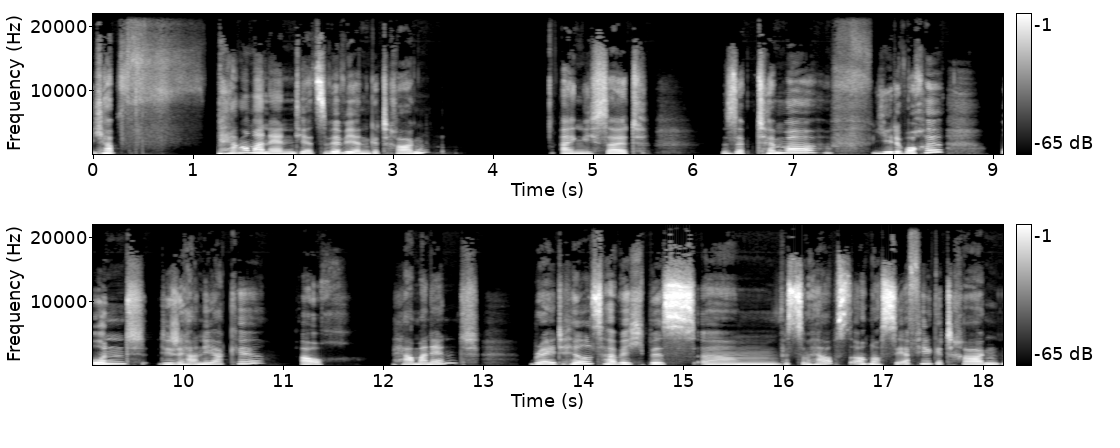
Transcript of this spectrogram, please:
Ich habe permanent jetzt Vivian getragen. Eigentlich seit September, jede Woche. Und die Jehane-Jacke auch permanent. Braid Hills habe ich bis, ähm, bis zum Herbst auch noch sehr viel getragen.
